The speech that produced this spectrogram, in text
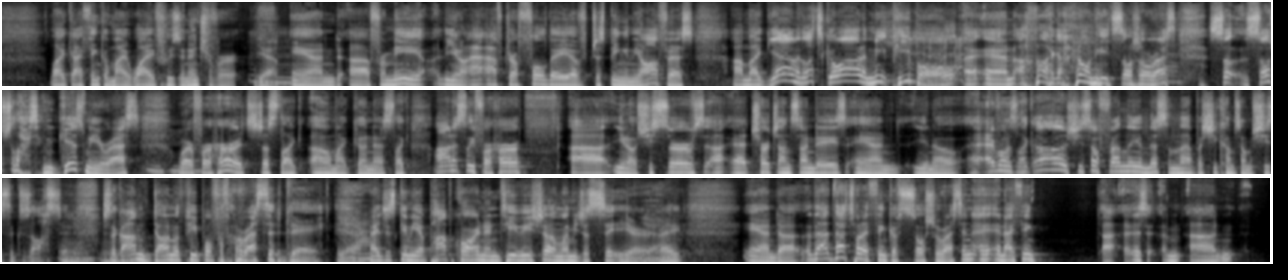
like I think of my wife who's an introvert. Yeah. And uh, for me, you know, a- after a full day of just being in the office, I'm like, yeah, I mean, let's go out and meet people. A- and I'm like, I don't need social rest. So socializing gives me rest. Where for her, it's just like, oh my goodness. Like honestly, for her, uh, you know, she serves uh, at church on Sundays, and you know, everyone's like, "Oh, she's so friendly and this and that," but she comes home, she's exhausted. She's like, "I'm done with people for the rest of the day. Yeah. Right? Just give me a popcorn and TV show, and let me just sit here, Yeah. right?" And uh, that that's what I think of social rest, and and I think uh, um, uh,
